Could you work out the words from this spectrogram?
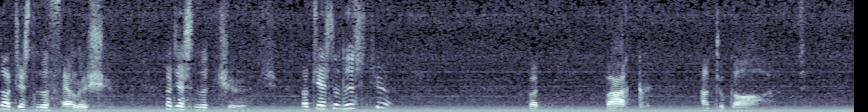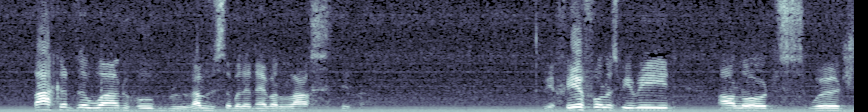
not just to the fellowship, not just to the church, not just to this church, but back unto God, back unto the one who loves them with an everlasting love. We are fearful as we read our Lord's words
